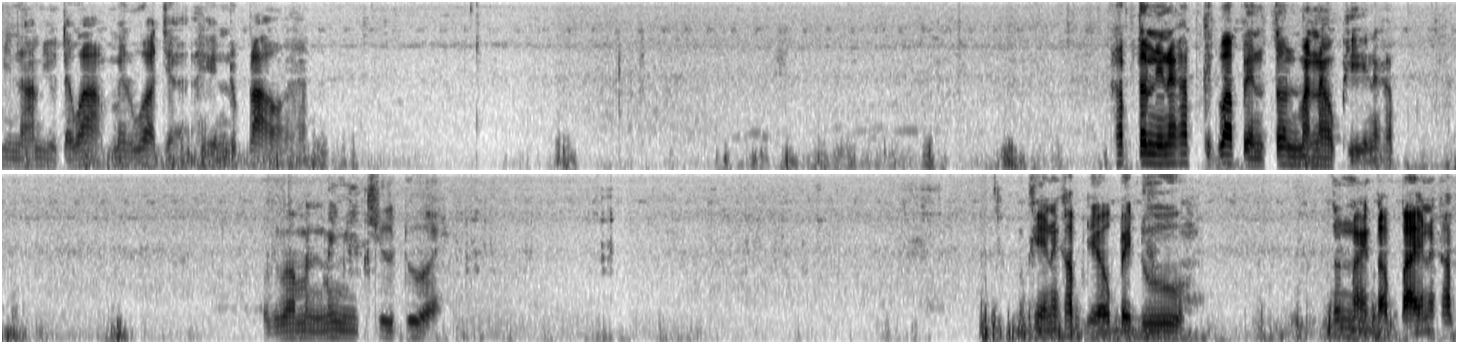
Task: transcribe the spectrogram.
มีน้ำอยู่แต่ว่าไม่รู้ว่าจะเห็นหรือเปล่านะฮะ ครับต้นนี้นะครับ คิดว่าเป็นต้นมะนาวผีนะครับหรือว่ามันไม่มีชื่อด้วย โอเคนะครับ เดี๋ยวไปดูต้นใหม่ต่อไปนะครับ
